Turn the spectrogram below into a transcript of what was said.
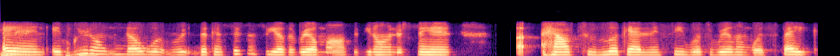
Right. And if Okay. you don't know what re- the consistency of the real moss, if you don't understand uh, how to look at it and see what's real and what's fake,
